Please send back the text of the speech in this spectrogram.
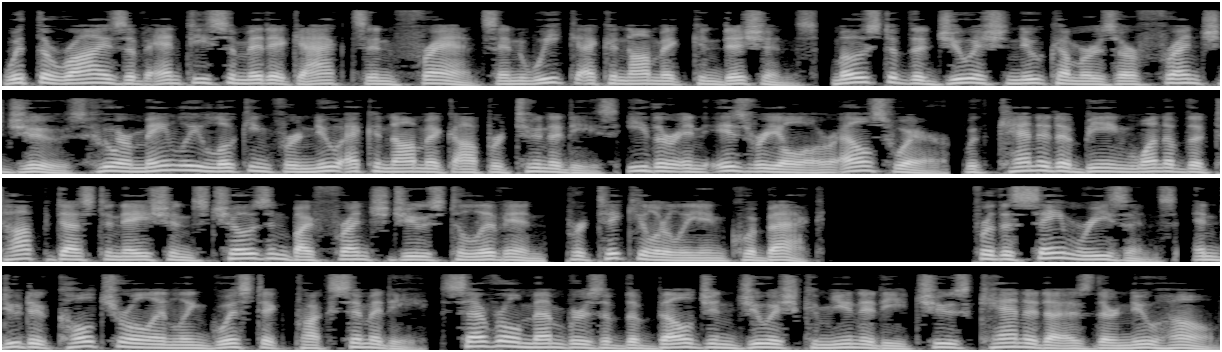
With the rise of anti-Semitic acts in France and weak economic conditions, most of the Jewish newcomers are French Jews who are mainly looking for new economic opportunities either in Israel or elsewhere, with Canada being one of the top destinations chosen by French Jews to live in, particularly in Quebec. For the same reasons, and due to cultural and linguistic proximity, several members of the Belgian Jewish community choose Canada as their new home.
